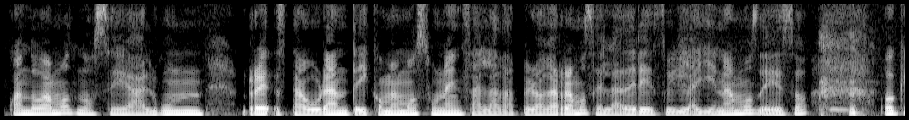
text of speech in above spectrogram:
Cuando vamos, no sé, a algún restaurante y comemos una ensalada, pero agarramos el aderezo y la llenamos de eso, ¿ok?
